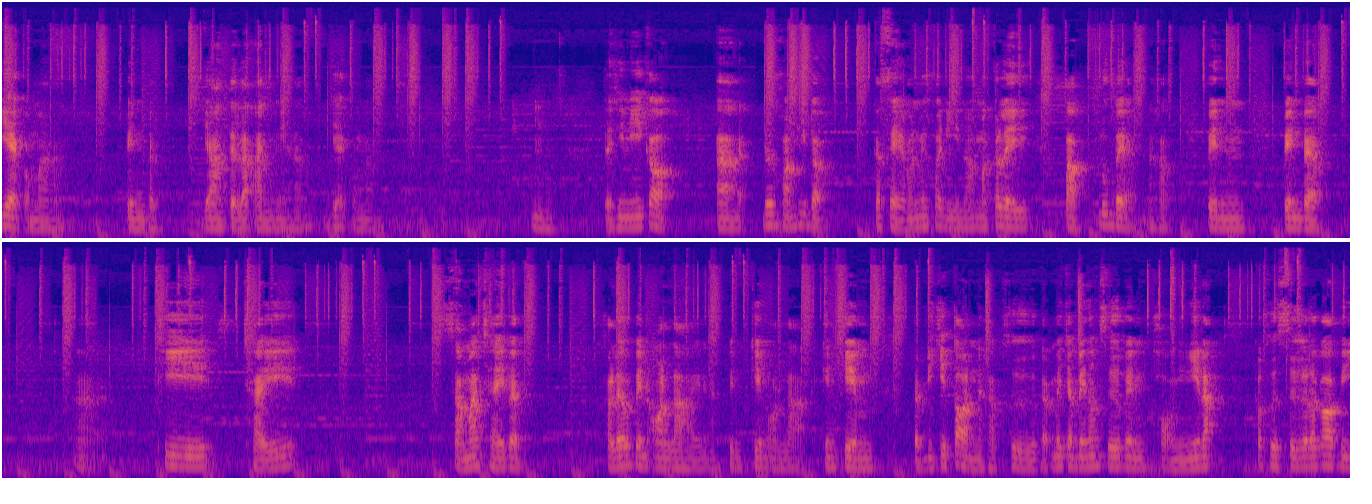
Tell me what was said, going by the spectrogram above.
แยกออกมา เป็นแบบยานแต่ละอันเนี่ยครับแยกออกมาอืมแต่ทีนี้ก็อ่าด้วยความที่แบบ กระแสมันไม่ค่อยดีเนาะมันก็เลยปรับรูปแบบนะครับ เป็นเป็นแบบที่ใช้สามารถใช้แบบเขาเรียกว่าเป็นออนไลน์นะเป็นเกมออนไลน์เป็นเกมแบบดิจิตอลนะครับ คือแบบไม่จำเป็นต้องซื้อเป็นของอย่างนี้ละ ก็คือซื้อแล้วก็มี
